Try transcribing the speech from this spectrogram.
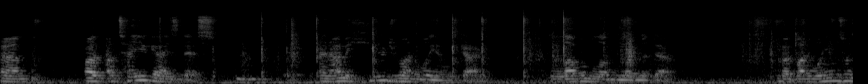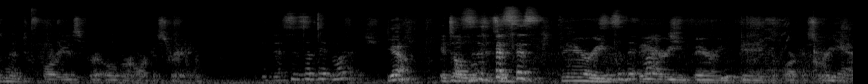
Um, I'll, I'll tell you guys this, mm-hmm. and I'm a huge Vaughan Williams guy, love him, love him, love him to death. But Vaughan Williams was notorious for over orchestrating. this is a bit much. Yeah, it's a, it's a very, this is a bit very, much. very big orchestration.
